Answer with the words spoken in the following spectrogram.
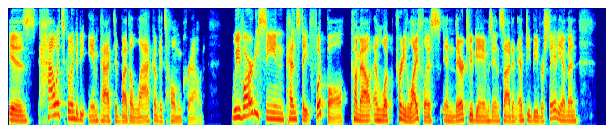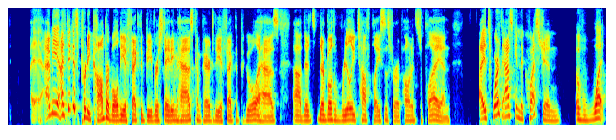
is how it's going to be impacted by the lack of its home crowd we've already seen Penn State football come out and look pretty lifeless in their two games inside an empty Beaver Stadium. And I mean, I think it's pretty comparable the effect that Beaver Stadium has compared to the effect that Pegula has. Uh, they're, they're both really tough places for opponents to play. And it's worth asking the question of what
